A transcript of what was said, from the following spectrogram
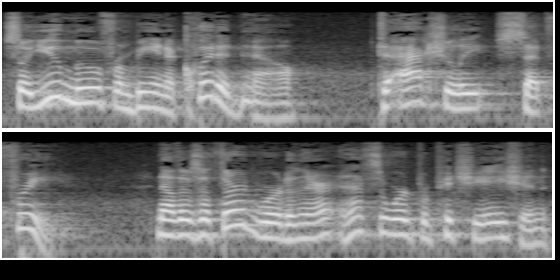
So you move from being acquitted now to actually set free. Now, there's a third word in there, and that's the word propitiation.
